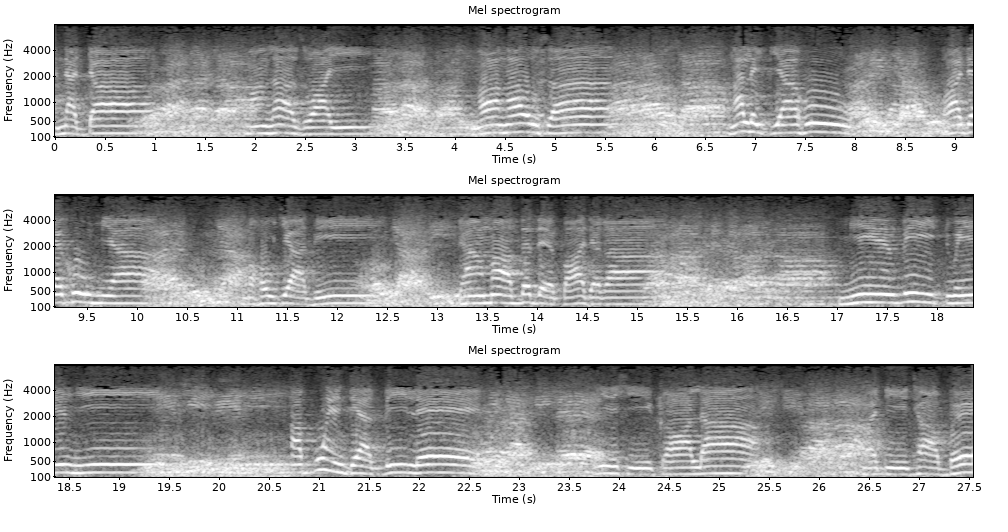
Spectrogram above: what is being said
အနတ္တမန္လစွာဤငါငါဥစ္စာငါလိုက်ပြဟုဘာတခုမြမဟုတ်ကြသည်ဓမ္မတက်တဲ့ပါတကား မြင်သည်တွင်မြည်အပွင့်တတ်သည်လေရေရှိကာလမတိထဘေ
